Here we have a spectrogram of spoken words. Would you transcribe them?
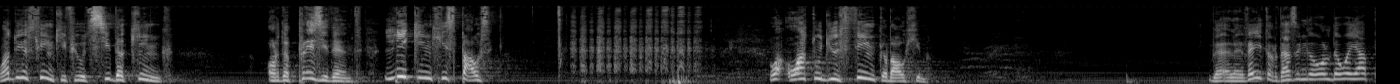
What do you think if you would see the king or the president licking his spouse? what, what would you think about him? The elevator doesn't go all the way up.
